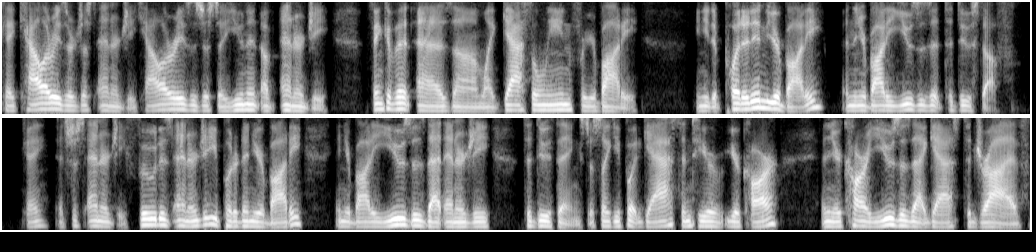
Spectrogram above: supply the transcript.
Okay. Calories are just energy. Calories is just a unit of energy. Think of it as um, like gasoline for your body. You need to put it into your body, and then your body uses it to do stuff. Okay. It's just energy. Food is energy. You put it into your body, and your body uses that energy to do things. Just like you put gas into your your car, and your car uses that gas to drive,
